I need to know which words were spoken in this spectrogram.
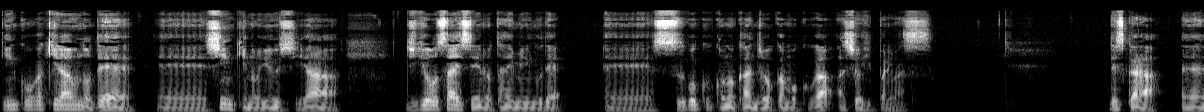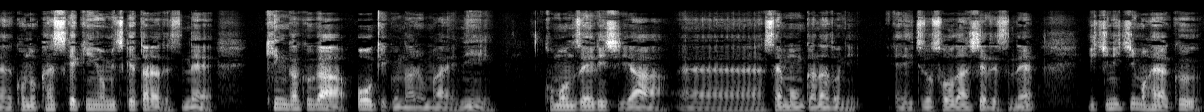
銀行が嫌うので、えー新規の融資や事業再生のタイミングで、えーすごくこの勘定科目が足を引っ張ります。ですから、えーこの貸付金を見つけたらですね、金額が大きくなる前に、顧問税理士や、えー専門家などに、えー一度相談してですね、一日も早く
